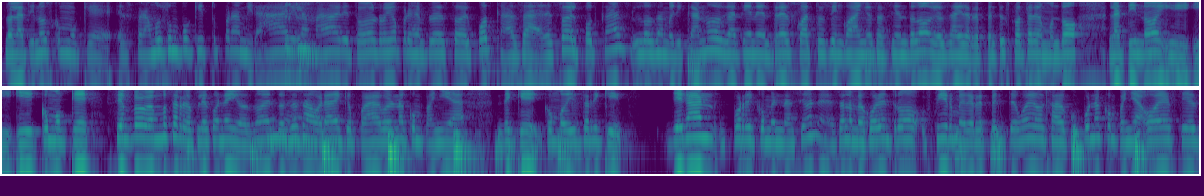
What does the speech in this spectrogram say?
los latinos como que esperamos un poquito para mirar y la madre y todo el rollo, por ejemplo, esto del podcast, o sea, esto del podcast, los americanos ya tienen 3, 4, 5 años haciéndolo y, o sea, y de repente explota en el mundo latino y, y, y como que siempre vemos el reflejo en ellos, ¿no? Entonces, ahora de que pueda haber una compañía, de que, como dice Ricky, llegan por recomendaciones. A lo mejor entró firme de repente, güey, o sea, ocupa una compañía o este, es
